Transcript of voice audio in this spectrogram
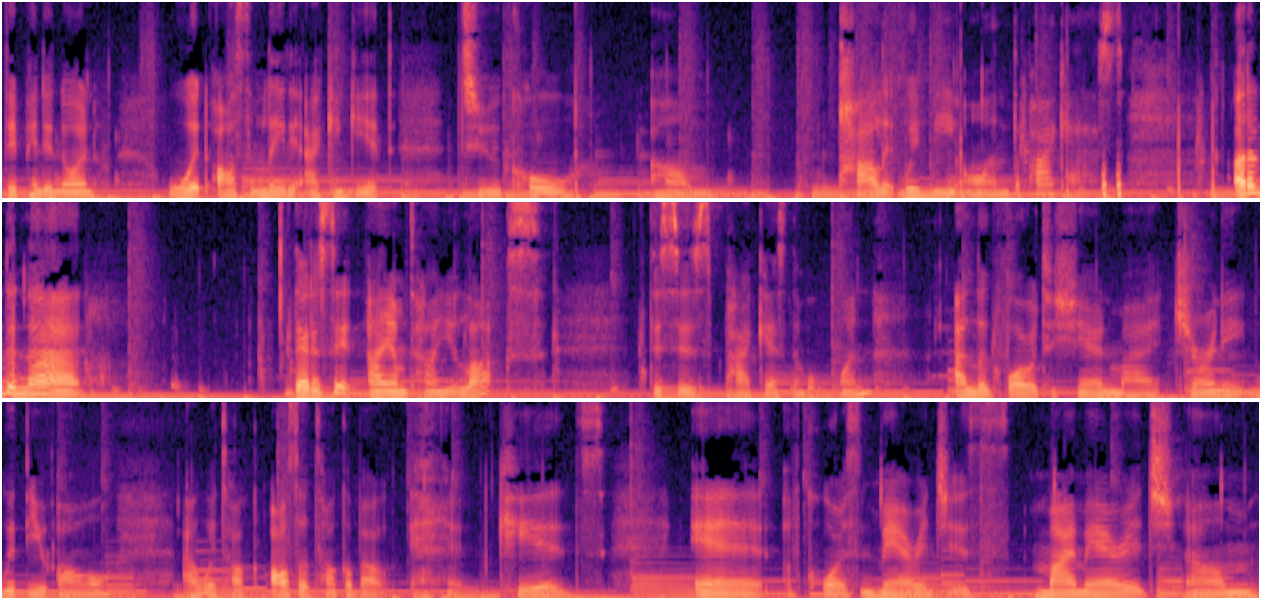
depending on what awesome lady I can get to co um, pilot with me on the podcast. Other than that, that is it. I am Tanya Locks. This is podcast number one. I look forward to sharing my journey with you all. I will talk also talk about kids and of course marriages, my marriage um,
